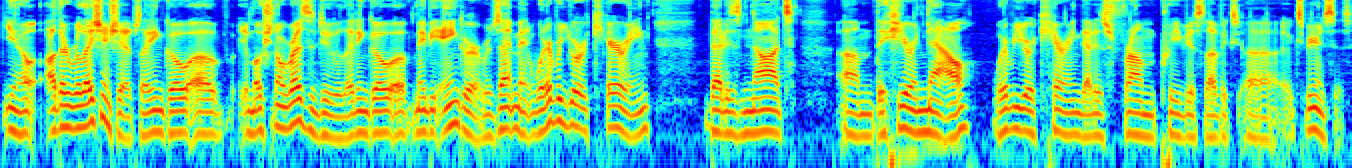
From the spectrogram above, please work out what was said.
you know, other relationships, letting go of emotional residue, letting go of maybe anger, resentment, whatever you're carrying that is not um, the here and now, whatever you're carrying that is from previous love ex- uh, experiences.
